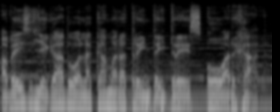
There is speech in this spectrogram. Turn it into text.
Habéis llegado a la cámara 33, oh Arjad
